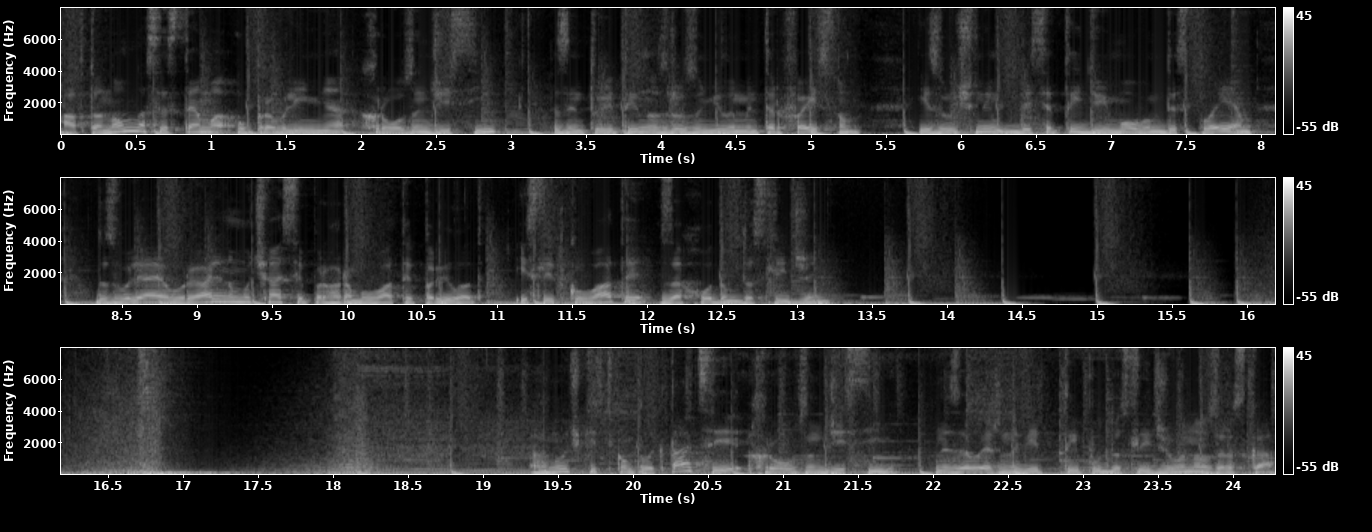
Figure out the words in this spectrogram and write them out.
Автономна система управління Frozen GC з інтуїтивно зрозумілим інтерфейсом і зручним 10-дюймовим дисплеєм дозволяє в реальному часі програмувати прилад і слідкувати за ходом досліджень. Гнучкість комплектації Frozen GC, незалежно від типу досліджуваного зразка,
